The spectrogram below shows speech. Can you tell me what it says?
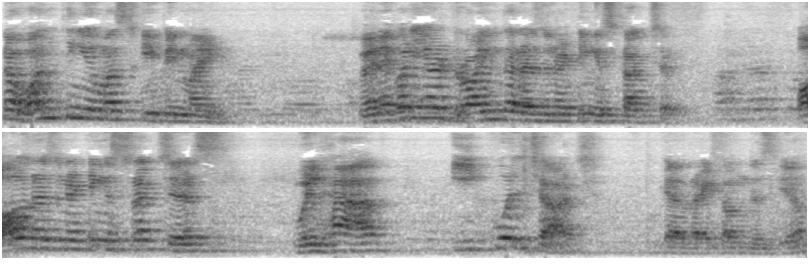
Now one thing you must keep in mind. Whenever you are drawing the resonating structure all resonating structures will have equal charge. Okay I'll write down this here.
